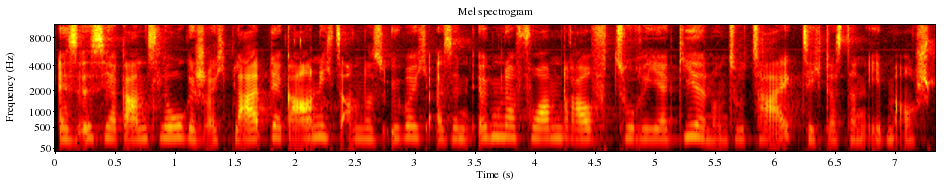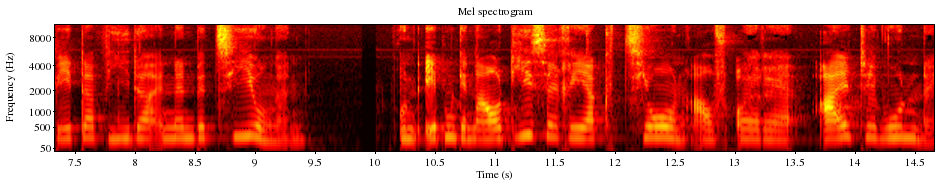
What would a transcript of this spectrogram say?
es ist ja ganz logisch, euch bleibt ja gar nichts anderes übrig, als in irgendeiner Form darauf zu reagieren. Und so zeigt sich das dann eben auch später wieder in den Beziehungen. Und eben genau diese Reaktion auf eure alte Wunde,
